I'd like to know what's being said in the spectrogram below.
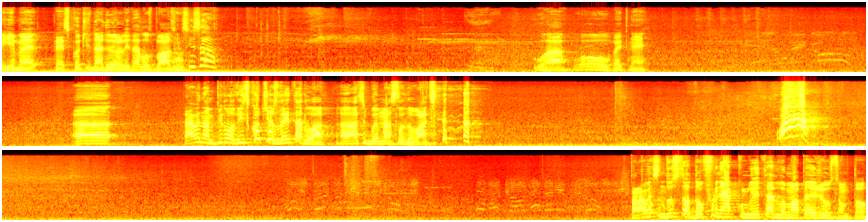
Ideme preskočiť na druhé lietadlo, zbláznil si sa? Uha, wow, pekne. Uh, práve nám pilot vyskočil z lietadla. Asi budem nasledovať. Práve som dostal do frňaku lietadlo a prežil som to.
